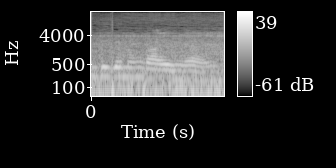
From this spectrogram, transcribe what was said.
Hindi ganun kaya yan.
